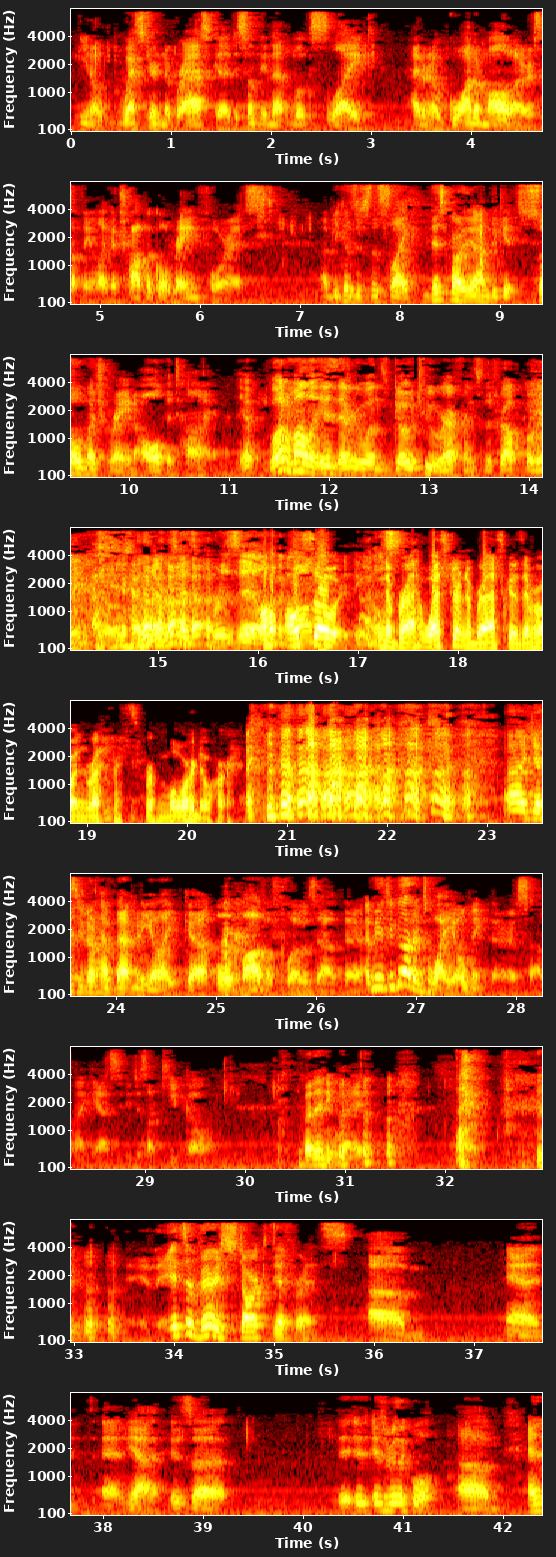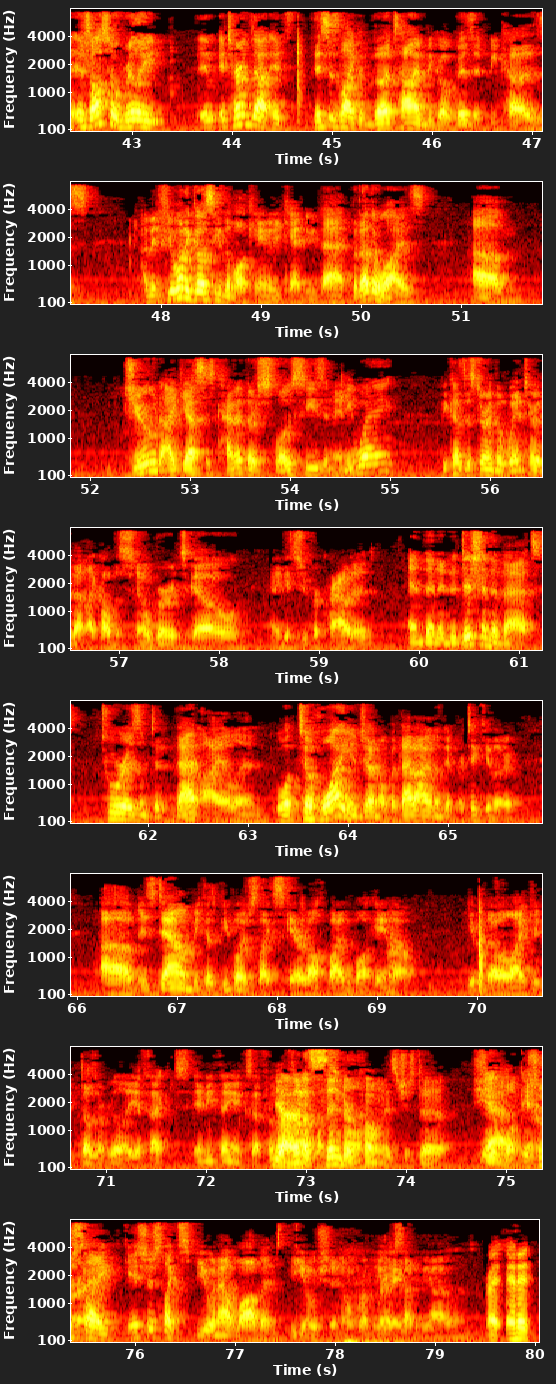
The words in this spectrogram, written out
you know, western Nebraska to something that looks like, I don't know, Guatemala or something like a tropical rainforest. Uh, because it's just like, this part of the island gets so much rain all the time. Yep. Guatemala is everyone's go-to reference to the tropical rainforest. No one ever says Brazil or Al- the also, or else. Nebra- Western Nebraska is everyone reference for Mordor. I guess we don't have that many like uh, old lava flows out there. I mean, if you go out into Wyoming, there are some. I guess if you just like keep going. But anyway, it's a very stark difference. Um, and and yeah, it's uh, it, it's really cool. Um, and it's also really, it, it turns out it's this is like the time to go visit because, I mean, if you want to go see the volcano, you can't do that. But otherwise, um, June, I guess, is kind of their slow season anyway, because it's during the winter that like all the snowbirds go and it gets super crowded. And then in addition to that, tourism to that island, well, to Hawaii in general, but that island in particular, um, is down because people are just like scared off by the volcano, even though like it doesn't really affect anything except for like, Yeah. It's not a cinder small- cone. It's just a Yeah, volcano. it's just right? like it's just like spewing out lava into the ocean over on the other side of the island. right? And it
